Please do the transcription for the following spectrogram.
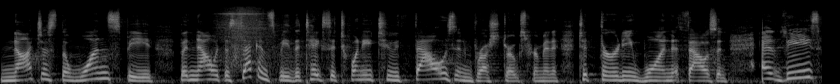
not just the one speed, but now with the second speed that takes it 22,000 brush strokes per minute to 31,000. And these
